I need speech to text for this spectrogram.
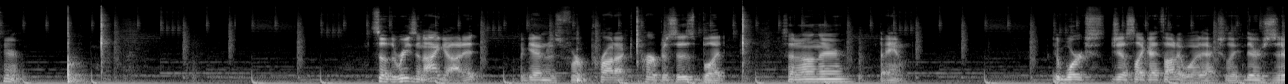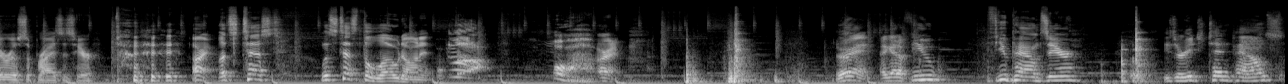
Here. So the reason I got it, again, was for product purposes, but set it on there, bam, it works just like I thought it would, actually. There's zero surprises here. all right, let's test, let's test the load on it. Oh, all right. All right, I got a few, a few pounds here. These are each 10 pounds.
